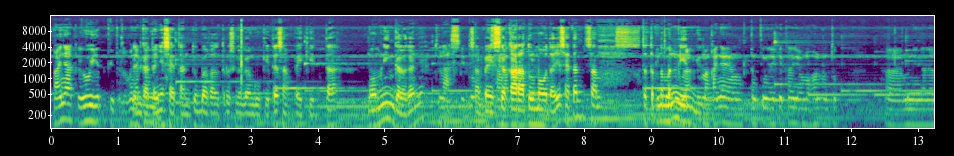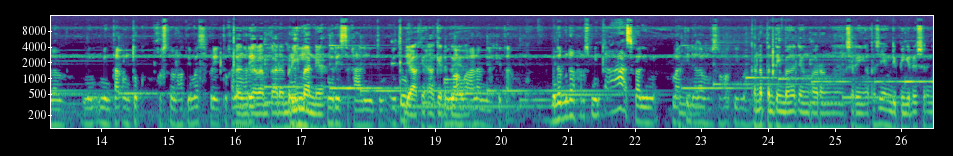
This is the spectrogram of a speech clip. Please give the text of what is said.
banyak duit gitu loh banyak dan katanya duit. setan tuh bakal terus ngeganggu kita sampai kita mau meninggal kan ya jelas itu sampai sekaratul maut aja setan sam tetap nemenin juga. gitu makanya yang penting dari kita ya mohon untuk uh, meninggal dalam minta untuk husnul khotimah seperti itu karena ngeri dalam keadaan beriman ngeri, ya ngeri sekali itu itu di akhir akhir itu ya. alam ya kita benar-benar harus minta sekali mati hmm. dalam husnul khotimah karena penting banget yang orang sering apa sih yang di pinggir itu sering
